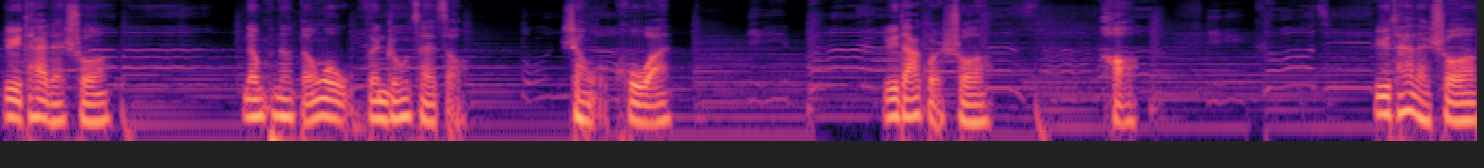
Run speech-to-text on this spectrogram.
吕太太说。能不能等我五分钟再走，让我哭完？驴打滚说：“好。”吕太太说：“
